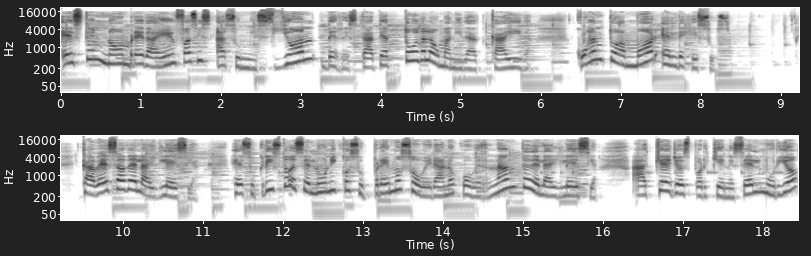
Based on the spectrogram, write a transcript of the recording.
Este nombre da énfasis a su misión de rescate a toda la humanidad caída. ¡Cuánto amor el de Jesús! Cabeza de la iglesia. Jesucristo es el único supremo soberano gobernante de la iglesia, aquellos por quienes Él murió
